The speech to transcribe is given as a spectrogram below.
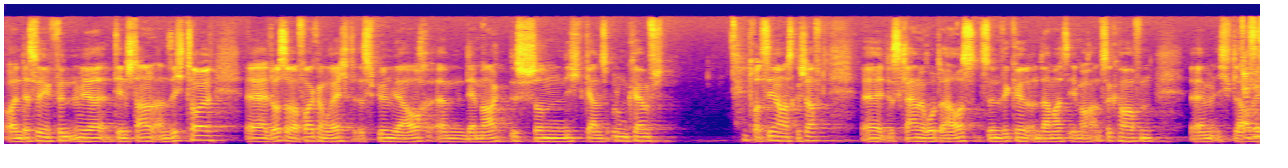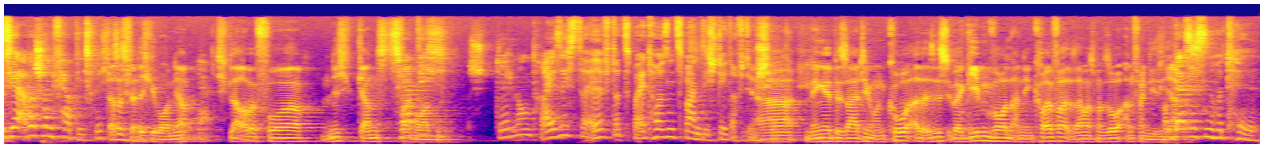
Und deswegen finden wir den Standort an sich toll. Äh, du hast aber vollkommen recht, das spüren wir auch. Ähm, der Markt ist schon nicht ganz unumkämpft. Trotzdem haben wir es geschafft, äh, das kleine rote Haus zu entwickeln und damals eben auch anzukaufen. Ähm, ich glaube, das ist ja aber schon fertig, richtig? Das ist fertig geworden, ja. ja. Ich glaube, vor nicht ganz zwei Monaten. Stellung 30.11.2020 steht auf dem ja, Schild. Ja, Mängelbeseitigung und Co. Also es ist übergeben worden an den Käufer, sagen wir es mal so, Anfang dieses Jahres. Und das ist ein Hotel?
